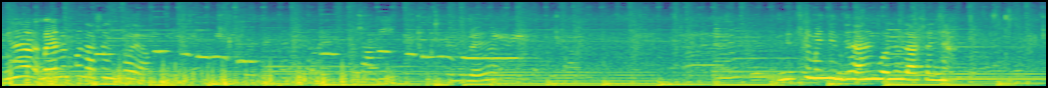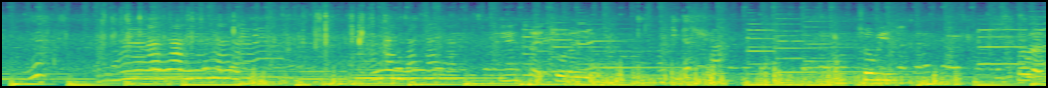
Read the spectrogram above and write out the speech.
May, may alam ko nasa ito ya. Maintindihan kung ano lasa niya. Yan sa itsura niya. Tigas siya. Chewy. Parang,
